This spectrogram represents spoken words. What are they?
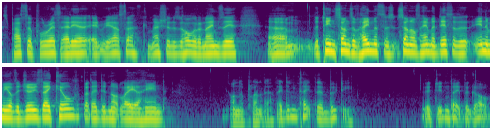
Spatha, Poreth, Adia, Adriatha, Kamasha, there's a whole lot of names there. Um, the ten sons of Haman, the son of Hammedatha, the enemy of the Jews, they killed, but they did not lay a hand on the plunder. They didn't take the booty, they didn't take the gold.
